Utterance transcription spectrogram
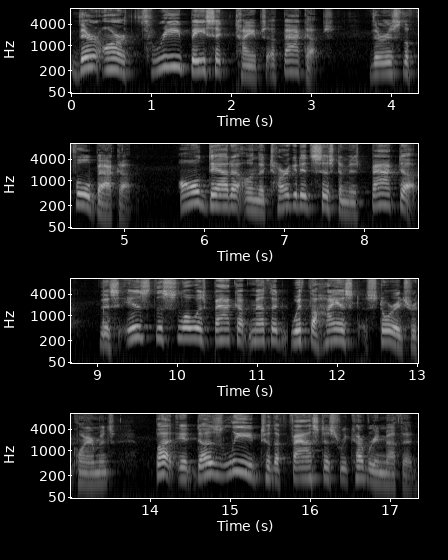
There are three basic types of backups. There is the full backup. All data on the targeted system is backed up. This is the slowest backup method with the highest storage requirements but it does lead to the fastest recovery method.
